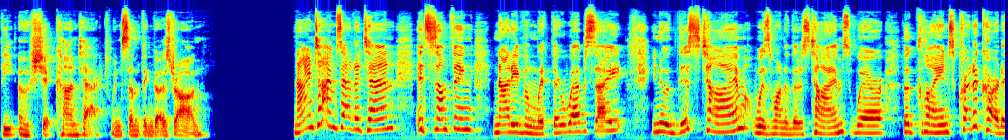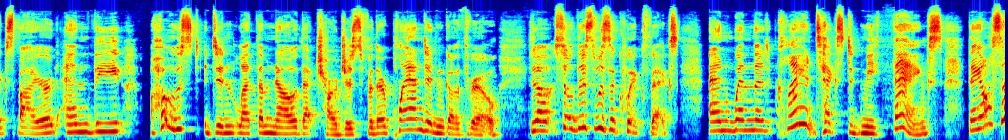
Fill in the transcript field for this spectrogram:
the oh shit contact when something goes wrong. Nine times out of 10, it's something not even with their website. You know, this time was one of those times where the client's credit card expired and the host didn't let them know that charges for their plan didn't go through. So, so this was a quick fix. And when the client texted me thanks, they also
